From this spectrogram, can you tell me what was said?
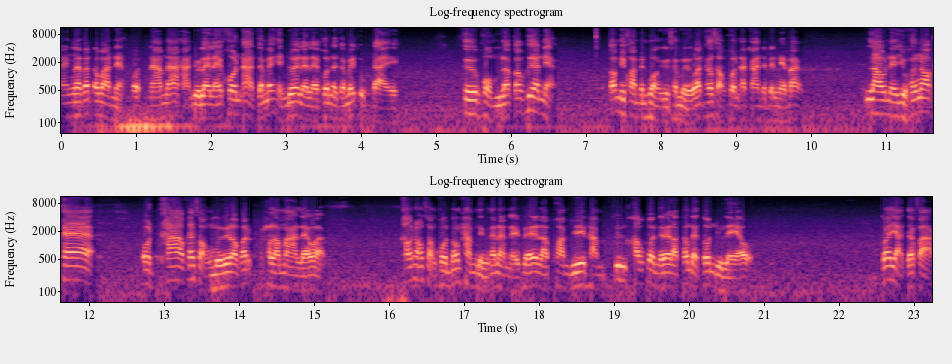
แบงค์แล้วก็ตะวันเนี่ยอดน้ำและอาหารอยู่หลาย ๆ คนอาจจะไม่เห็นด้วยหลาย ๆ คนอาจจะไม่ถูกใจ คือผมแล้วก็เพื่อนเนี่ย ก็มีความเป็นห่วงอยู่เสมอว่าทั้งสองคนอาการจะเป็นไงบ้าง เราเนี่ยอยู่ข้างนอกแค่อดข้าวแค่สองมื้อเราก็ทรมานแล้วอะเขาทั้งสองคนต้องทำหนึ่งขนาดไหนเพื่อได้รับความยุติธรรมซึ่งเขาควรจะได้รับตั้งแต่ต้นอยู่แล้ว ก็อยากจะฝาก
